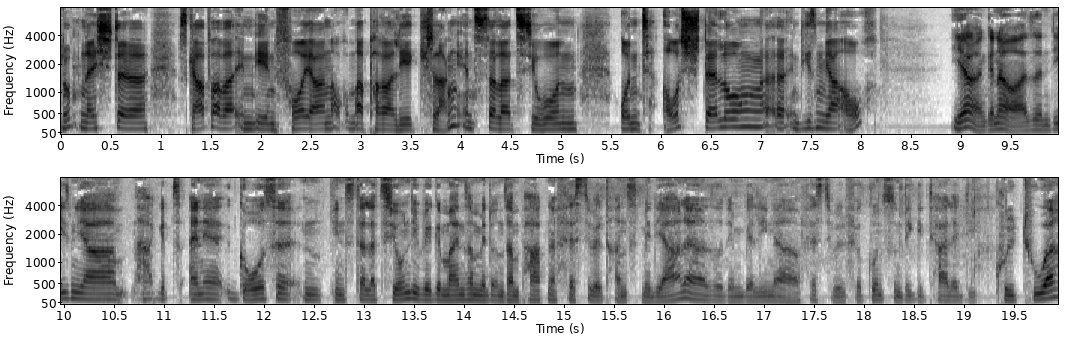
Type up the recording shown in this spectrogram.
Clubnächte, es gab aber in den Vorjahren auch immer parallel Klanginstallationen und Ausstellungen äh, in diesem Jahr auch? Ja, genau. Also in diesem Jahr gibt es eine große Installation, die wir gemeinsam mit unserem Partner Festival Transmediale, also dem Berliner Festival für Kunst und digitale Kultur,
